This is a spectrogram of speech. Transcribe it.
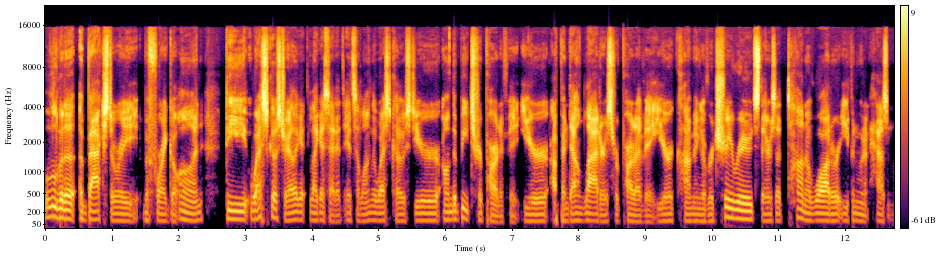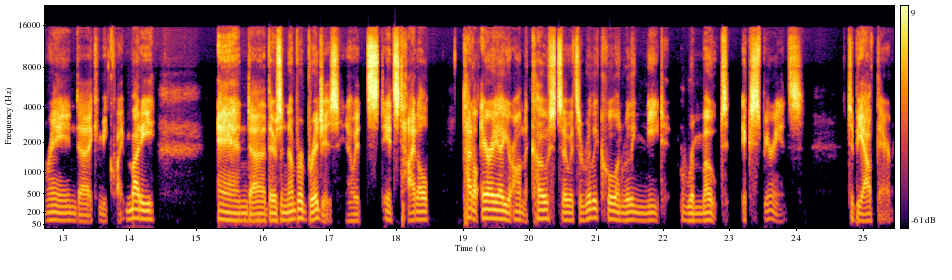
a little bit of a backstory before I go on. The West Coast Trail, like, like I said, it, it's along the West Coast. You're on the beach for part of it. You're up and down ladders for part of it. You're climbing over tree roots. There's a ton of water, even when it hasn't rained. Uh, it can be quite muddy, and uh, there's a number of bridges. You know, it's it's tidal tidal area. You're on the coast, so it's a really cool and really neat remote experience to be out there.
